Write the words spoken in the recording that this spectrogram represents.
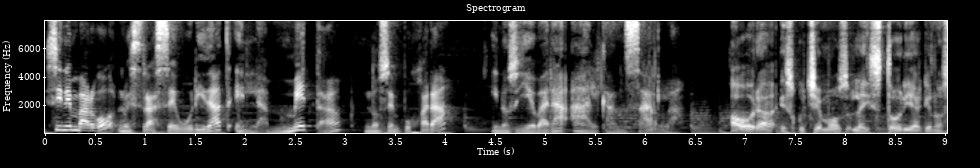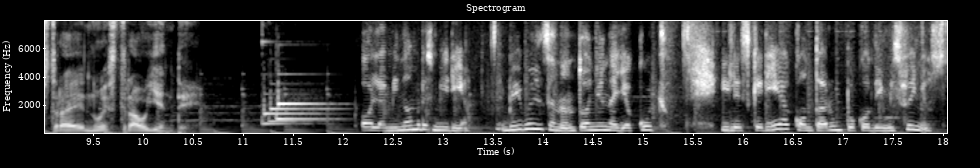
sin embargo, nuestra seguridad en la meta nos empujará y nos llevará a alcanzarla. Ahora escuchemos la historia que nos trae nuestra oyente. Hola, mi nombre es Miriam. Vivo en San Antonio, en Ayacucho, y les quería contar un poco de mis sueños.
